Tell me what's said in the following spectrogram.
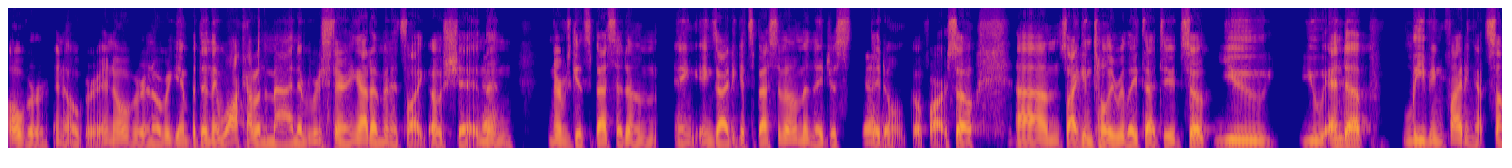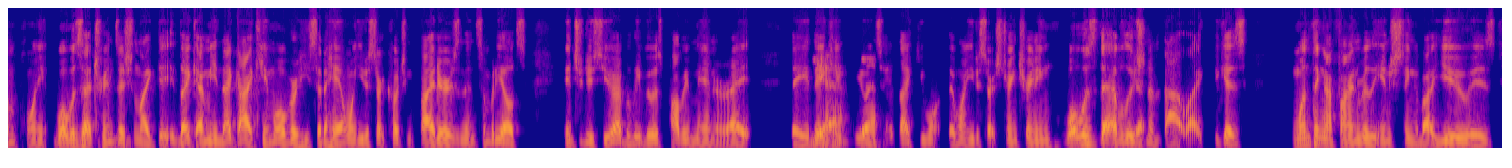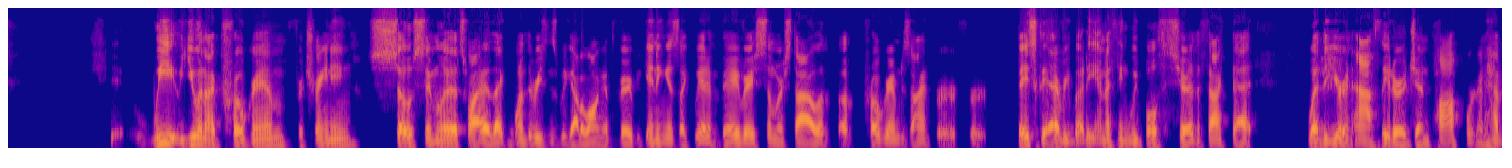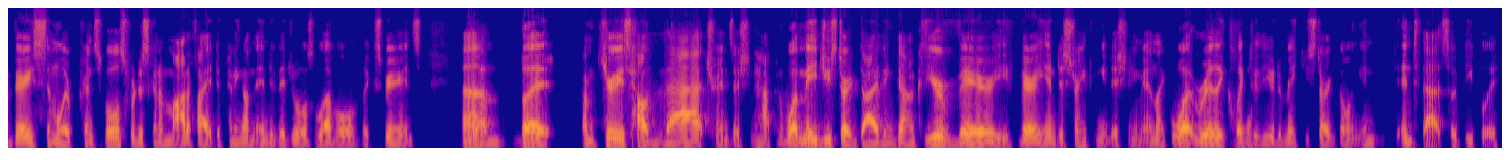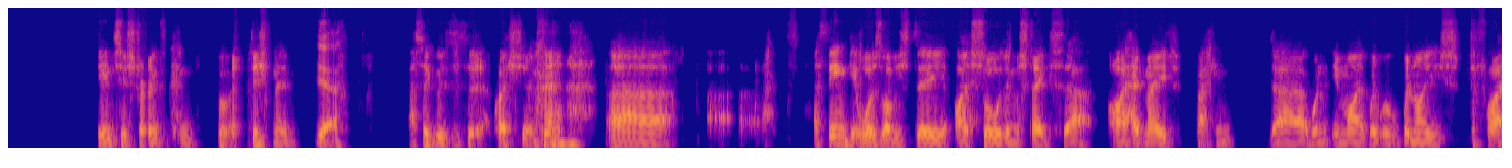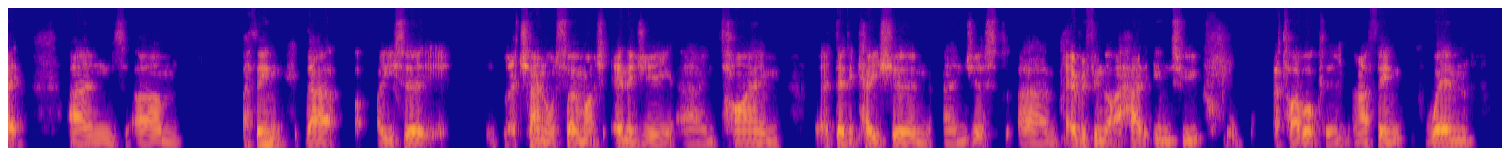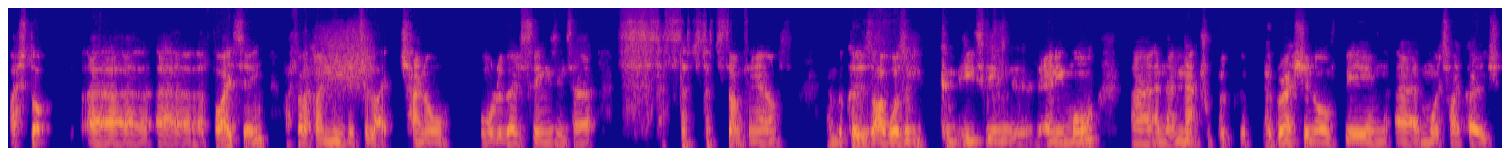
over and over and over and over again. But then they walk out on the mat and everybody's staring at them, and it's like oh shit, and yeah. then nerves gets the best of them, anxiety gets the best of them, and they just yeah. they don't go far. So um so I can totally relate to that, dude. So you you end up leaving fighting at some point. What was that transition like? Like I mean that guy came over, he said, "Hey, I want you to start coaching fighters," and then somebody else introduced you. I believe it was probably Manor, right? They they yeah, came to you and said like you want they want you to start strength training. What was the evolution of that like? Because one thing I find really interesting about you is we you and I program for training so similar. That's why like one of the reasons we got along at the very beginning is like we had a very very similar style of, of program design for for basically everybody. And I think we both share the fact that whether you're an athlete or a gen pop, we're going to have very similar principles. We're just going to modify it depending on the individual's level of experience. Um, yeah. But I'm curious how that transition happened. What made you start diving down? Because you're very, very into strength and conditioning, man. Like, what really clicked with you to make you start going in, into that so deeply? Into strength and conditioning. Yeah, that's a good question. uh, I think it was obviously I saw the mistakes that I had made back in uh, when in my when I used to fight, and um, I think that I used to channel so much energy and time, uh, dedication, and just um, everything that I had into a Thai boxing. And I think when I stopped uh, uh, fighting, I felt like I needed to like channel all of those things into something else. And because I wasn't competing anymore, uh, and that natural pro- progression of being a Muay Thai coach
